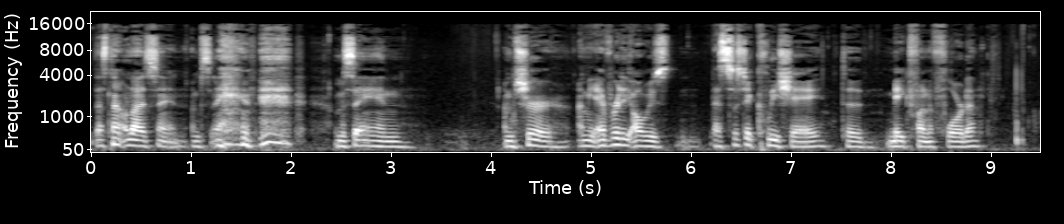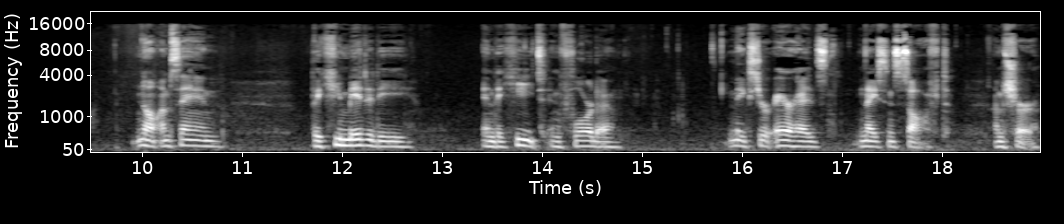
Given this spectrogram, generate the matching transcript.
That's not what I was saying. I'm saying I'm saying I'm sure. I mean everybody always that's such a cliche to make fun of Florida. No, I'm saying the humidity and the heat in Florida makes your airheads nice and soft. I'm sure.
